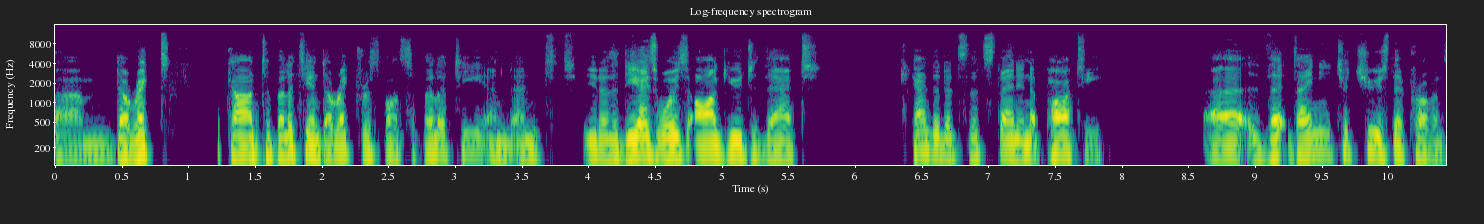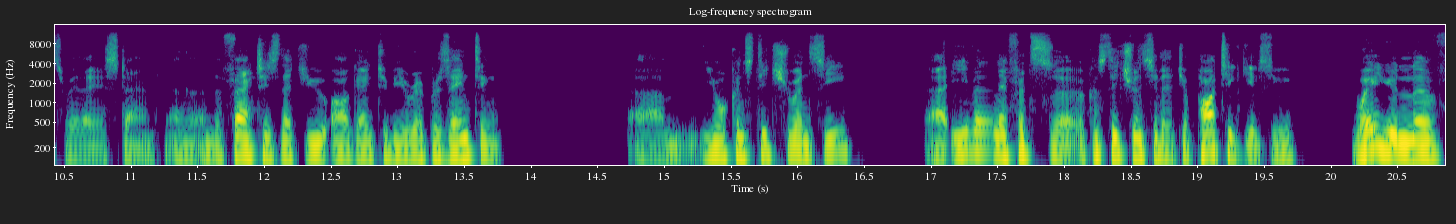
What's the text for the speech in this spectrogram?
um, direct accountability and direct responsibility, and and you know the DA has always argued that candidates that stand in a party uh, that they need to choose their province where they stand. And, and, the fact is that you are going to be representing um, your constituency, uh, even if it's a constituency that your party gives you, where you live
